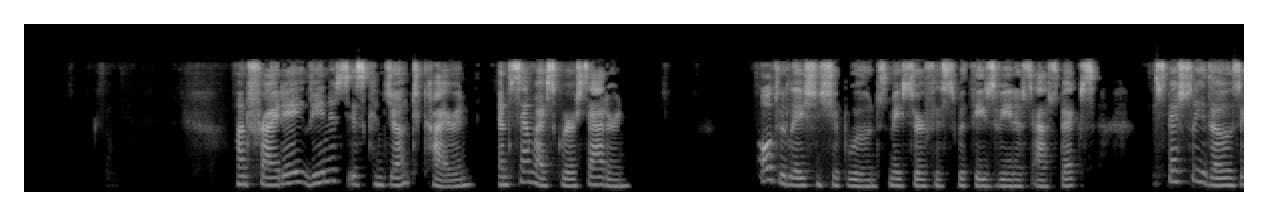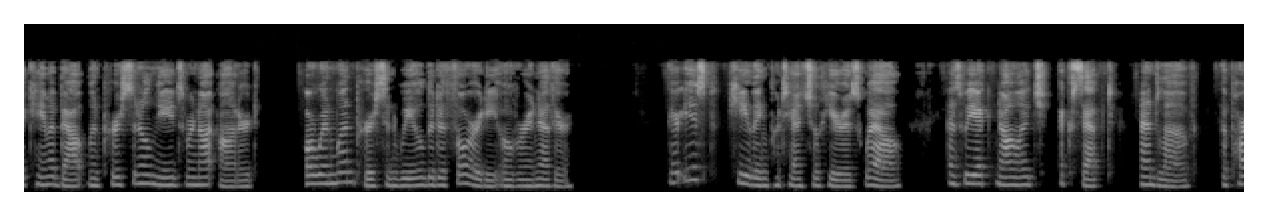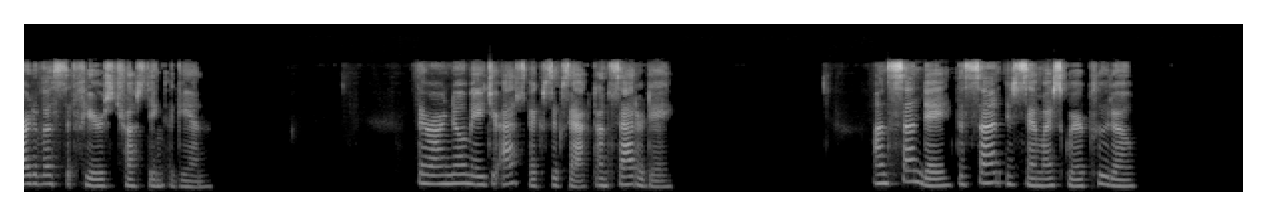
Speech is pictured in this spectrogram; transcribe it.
On Friday, Venus is conjunct Chiron and semi square Saturn. Old relationship wounds may surface with these Venus aspects, especially those that came about when personal needs were not honored or when one person wielded authority over another. There is healing potential here as well, as we acknowledge, accept, and love the part of us that fears trusting again. There are no major aspects exact on Saturday. On Sunday, the Sun is semi square Pluto.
